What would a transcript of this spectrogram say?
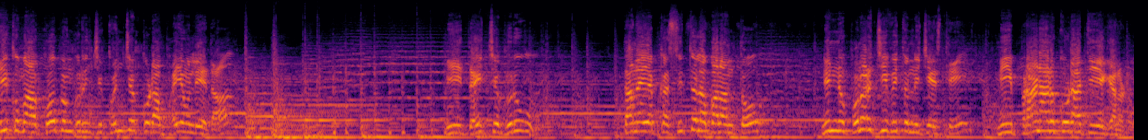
నీకు మా కోపం గురించి కొంచెం కూడా భయం లేదా? మీ దైత్య గురువు తన యొక్క సిద్ధుల బలంతో నిన్ను పునర్జీవితుని చేస్తే నీ ప్రాణాలు కూడా తీయగలడు.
